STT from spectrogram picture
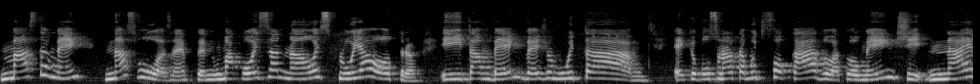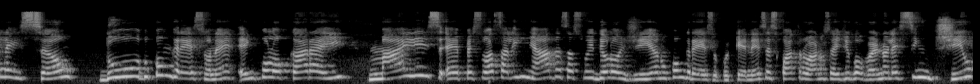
mas também nas ruas, né? Porque uma coisa não exclui a outra. E também vejo muita. É que o Bolsonaro está muito focado atualmente na eleição do, do Congresso, né? Em colocar aí mais é, pessoas alinhadas à sua ideologia no Congresso, porque nesses quatro anos aí de governo ele sentiu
